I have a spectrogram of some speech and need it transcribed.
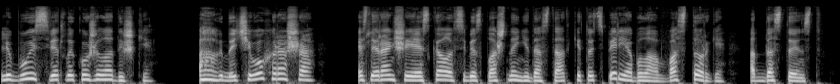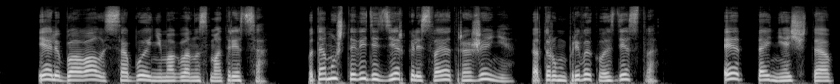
любуясь светлой кожей лодыжки. Ах, да чего хороша! Если раньше я искала в себе сплошные недостатки, то теперь я была в восторге от достоинств. Я любовалась собой и не могла насмотреться потому что видеть в зеркале свое отражение, к которому привыкла с детства, это нечто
